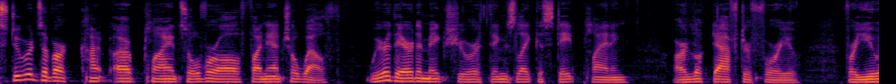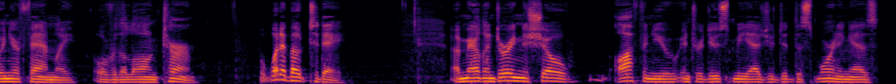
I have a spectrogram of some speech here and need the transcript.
stewards of our, our clients' overall financial wealth, we're there to make sure things like estate planning are looked after for you, for you and your family over the long term. But what about today? Uh, Marilyn, during the show, often you introduce me, as you did this morning, as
